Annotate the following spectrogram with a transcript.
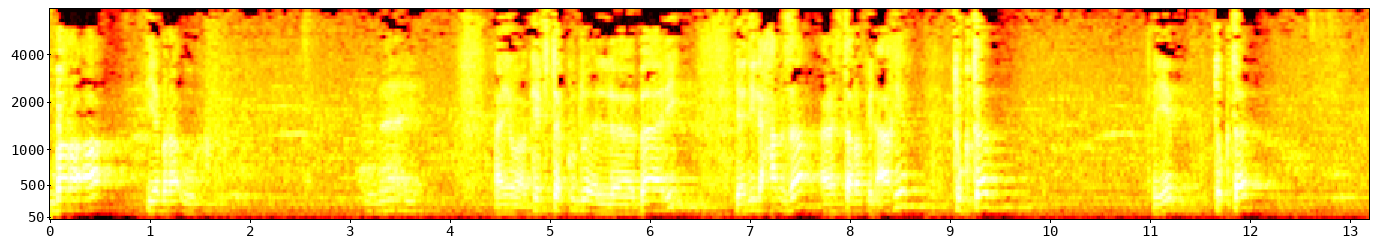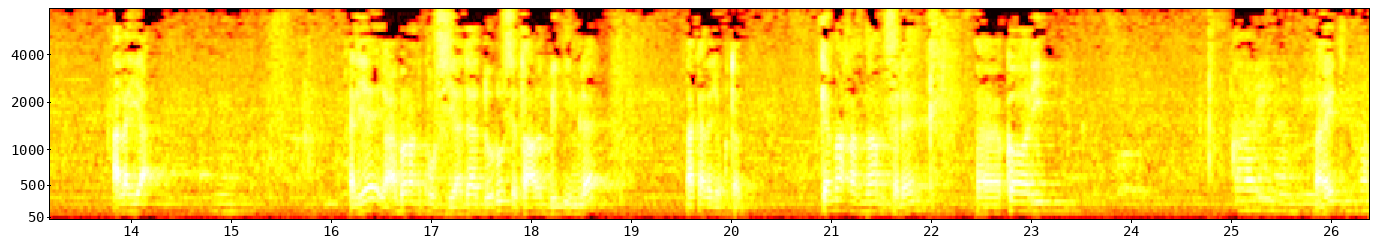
برأ يبرأ. وبارئ أيوة. كيف تكتب الباري؟ يعني لحمزة على الطرف الأخير تكتب. طيب. تكتب. على ياء الياء عبارة عن كرسي. هذا الدروس تتعرض بالإملاء. هكذا يكتب. كما أخذنا مثلا آه، قاري. قارئ نعم.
